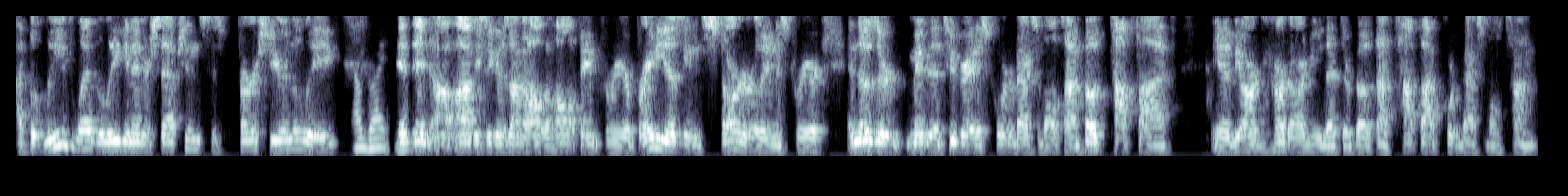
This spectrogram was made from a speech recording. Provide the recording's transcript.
I believe, led the league in interceptions his first year in the league. Sounds right. And then uh, obviously goes on to all the Hall of Fame career. Brady doesn't even start early in his career, and those are maybe the two greatest quarterbacks of all time, both top five. You know, it'd be hard, hard to argue that they're both not top five quarterbacks of all time.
